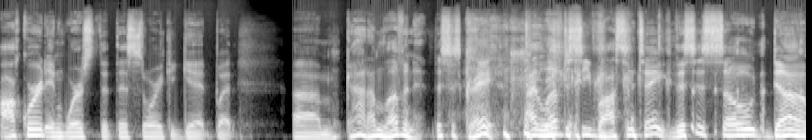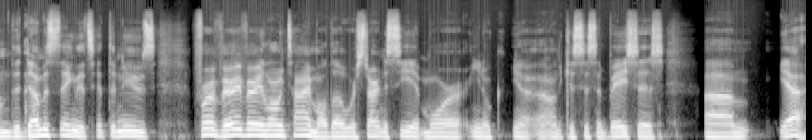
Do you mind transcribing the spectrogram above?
awkward and worse that this story could get, but um, God, I'm loving it. This is great. I love to see Boston take. This is so dumb. The dumbest thing that's hit the news for a very, very long time. Although we're starting to see it more, you know, you know, on a consistent basis. Um, yeah,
